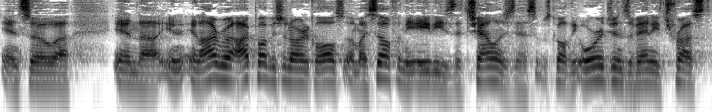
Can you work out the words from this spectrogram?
And so, uh, and, uh, and, I, wrote, I published an article also myself in the 80s that challenged this. It was called The Origins of Antitrust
